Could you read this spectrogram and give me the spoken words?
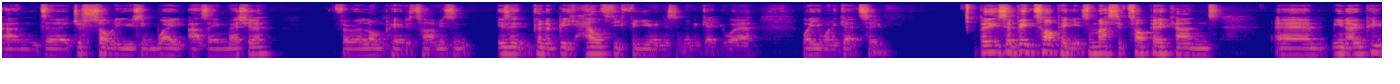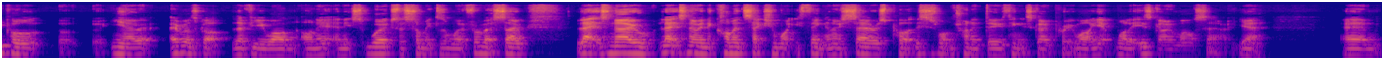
and uh, just solely using weight as a measure for a long period of time isn't isn't going to be healthy for you and isn't going to get you where where you want to get to but it's a big topic. It's a massive topic, and um, you know, people, you know, everyone's got the view on on it, and it works for some, it doesn't work for others. So let us know. Let us know in the comment section what you think. I know Sarah's put, "This is what I'm trying to do." think it's going pretty well. Yeah, well, it is going well, Sarah. Yeah. Um,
